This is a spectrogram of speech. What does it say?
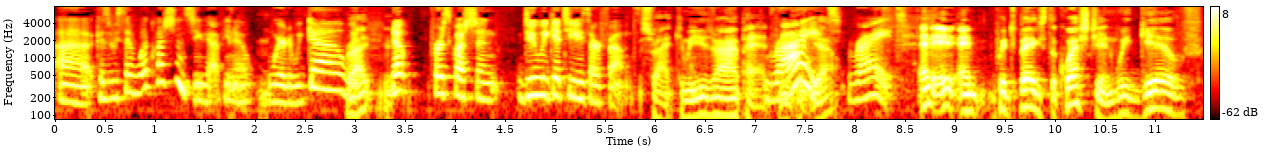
because uh, we said, "What questions do you have? You know, where do we go?" Right. nope. First question: Do we get to use our phones? That's right. Can we use our iPad? Right. Yeah. Right. And and which begs the question: We give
